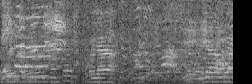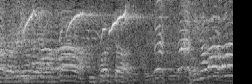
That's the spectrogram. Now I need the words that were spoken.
¡Venga! ¡Venga. ¡Venga! ¡Venga,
